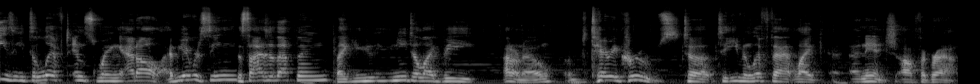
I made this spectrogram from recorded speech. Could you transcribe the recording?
easy to lift and swing at all. Have you ever seen the size of that thing? Like you, you need to like be I don't know, Terry Crews to, to even lift that like an inch off the ground.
